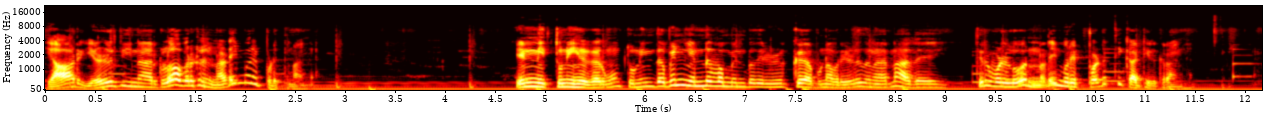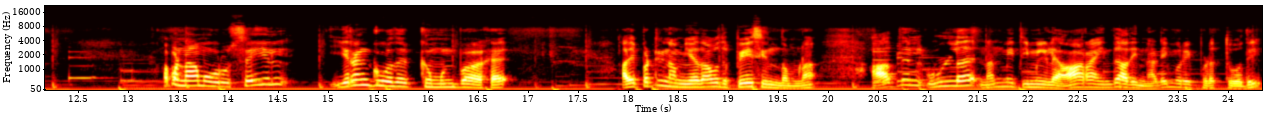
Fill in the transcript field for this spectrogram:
யார் எழுதினார்களோ அவர்கள் நடைமுறைப்படுத்தினாங்க. எண்ணி துணிக கர்வம் துணிந்தபின் எண்ணுவம் என்பது இழுக்கு அப்படின்னு அவர் எழுதினார்னா அதை திருவள்ளுவர் நடைமுறைப்படுத்தி காட்டியிருக்கிறாங்க. அப்போ நாம் ஒரு செயல் இறங்குவதற்கு முன்பாக அதை பற்றி நாம் ஏதாவது பேசியிருந்தோம்னா அதில் உள்ள நன்மை தீமைகளை ஆராய்ந்து அதை நடைமுறைப்படுத்துவதில்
